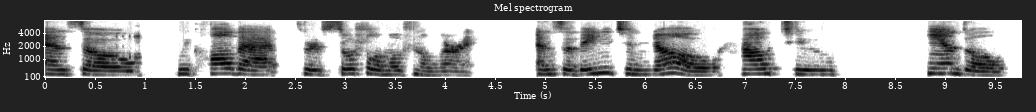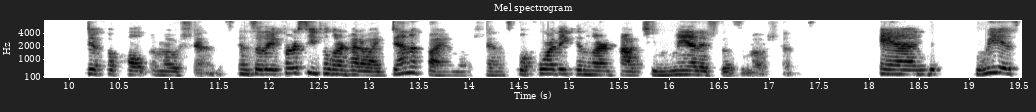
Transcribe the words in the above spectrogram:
And so we call that sort of social emotional learning. And so they need to know how to handle difficult emotions. And so they first need to learn how to identify emotions before they can learn how to manage those emotions. And we as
